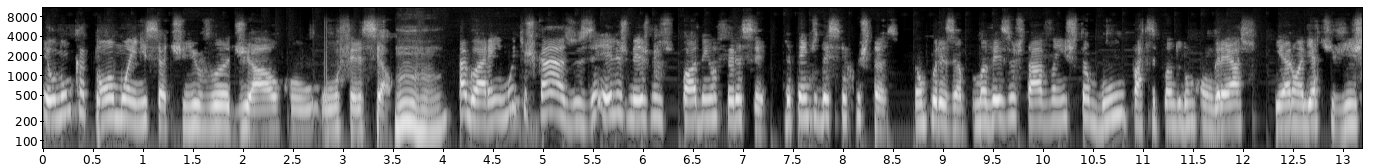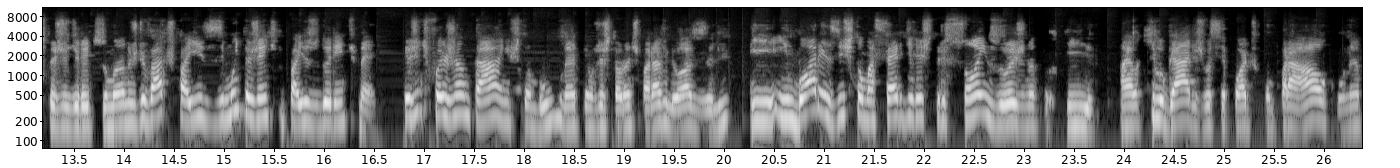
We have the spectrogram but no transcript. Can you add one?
eu nunca tomo a iniciativa de álcool ou oferecer álcool. Uhum. Agora, em muitos casos, eles mesmos podem oferecer, depende das circunstâncias. Então, por exemplo, uma vez eu estava em Istambul participando de um congresso e eram ali ativistas de direitos humanos de vários países e muita gente de países do Oriente Médio. E a gente foi jantar em Istambul, né? Tem uns restaurantes maravilhosos ali. E embora exista uma série de restrições hoje na Turquia, a que lugares você pode comprar álcool, né?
